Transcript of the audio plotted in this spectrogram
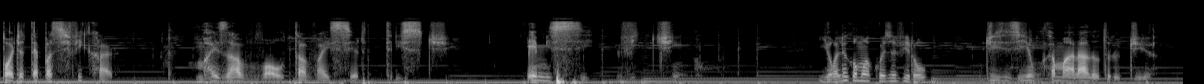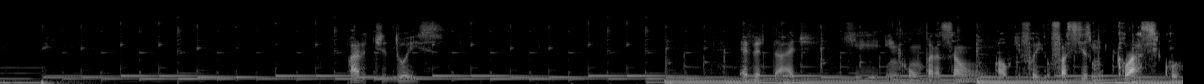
Pode até pacificar, mas a volta vai ser triste. MC Vitinho. E olha como a coisa virou dizia um camarada outro dia. Parte 2 É verdade que, em comparação ao que foi o fascismo clássico,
